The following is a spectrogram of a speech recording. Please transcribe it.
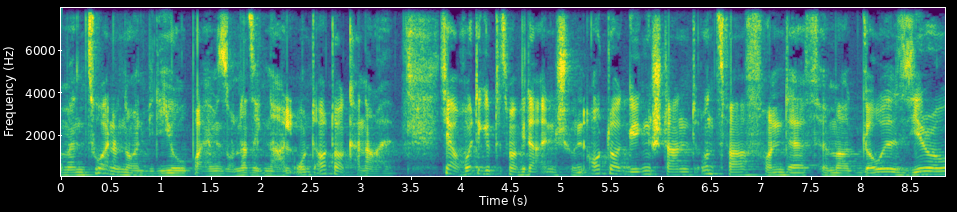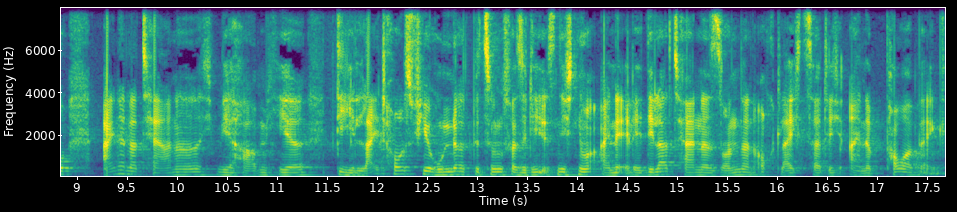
Willkommen zu einem neuen Video beim Sondersignal und Outdoor-Kanal. Ja, heute gibt es mal wieder einen schönen Outdoor-Gegenstand und zwar von der Firma Goal Zero, eine Laterne. Wir haben hier die Lighthouse 400, beziehungsweise die ist nicht nur eine LED-Laterne, sondern auch gleichzeitig eine Powerbank.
